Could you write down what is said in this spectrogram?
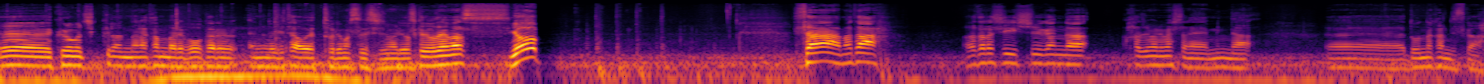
えー、クロマチックラン七冠バレボーカルエンドギターをやっております石島亮介でございます。よさあまた新しい1週間が始まりましたね。みんな、えー、どんな感じですか？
